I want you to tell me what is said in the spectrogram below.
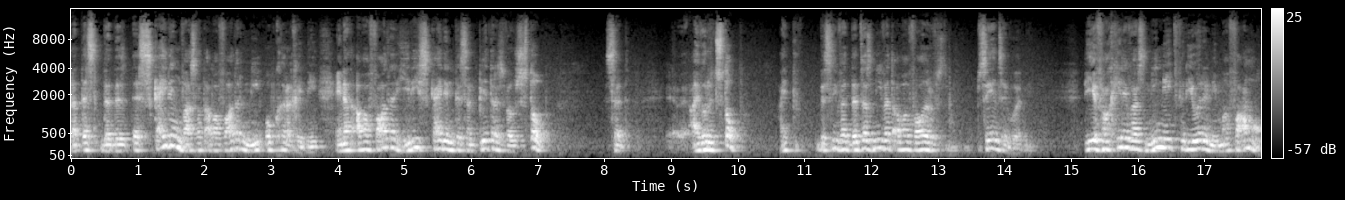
dat dit dit 'n skeiding was wat Abba Vader nie opgerig het nie en dat Abba Vader hierdie skeiding tussen Petrus wou stop sit hy wou dit stop. Hy dis nie wat dit was nie wat Abba Vader sê in sy woord nie. Die evangelie was nie net vir die Jode nie, maar vir almal.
